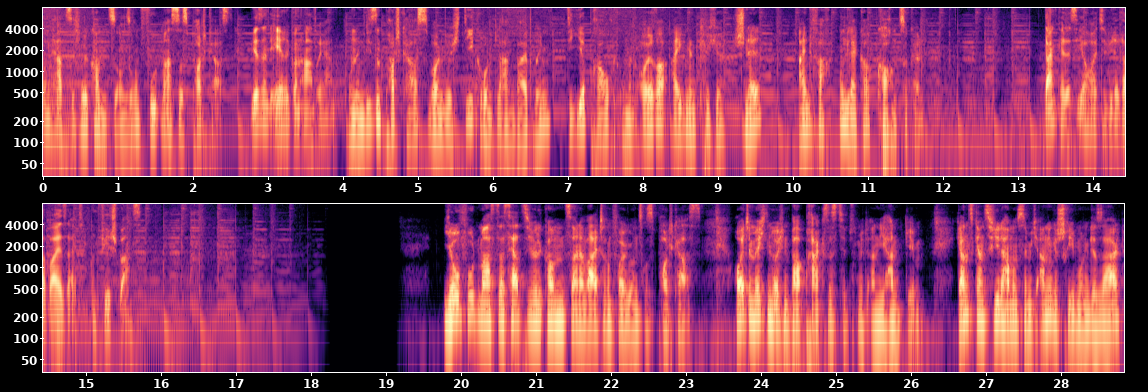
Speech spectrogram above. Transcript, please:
und herzlich willkommen zu unserem Foodmasters Podcast. Wir sind Erik und Adrian. Und in diesem Podcast wollen wir euch die Grundlagen beibringen, die ihr braucht, um in eurer eigenen Küche schnell, einfach und lecker kochen zu können. Danke, dass ihr heute wieder dabei seid und viel Spaß. Yo Foodmasters, herzlich willkommen zu einer weiteren Folge unseres Podcasts. Heute möchten wir euch ein paar Praxistipps mit an die Hand geben. Ganz, ganz viele haben uns nämlich angeschrieben und gesagt,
